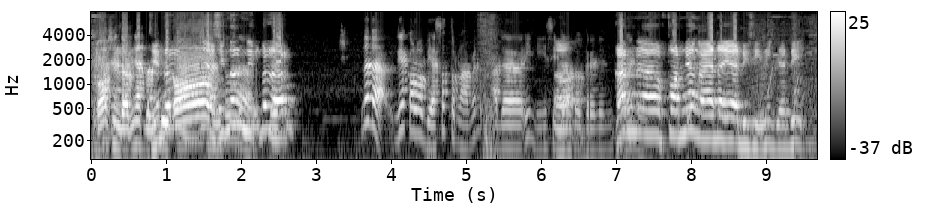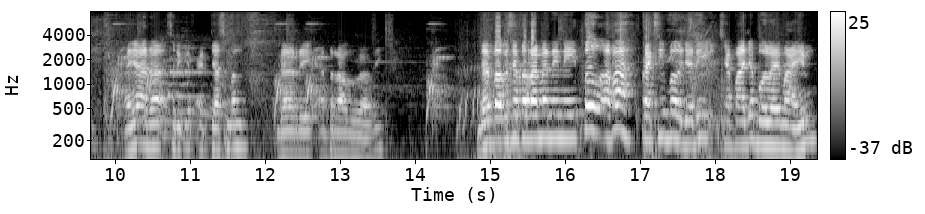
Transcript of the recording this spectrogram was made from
Oh, sindernya berarti. Cinder, Oh, ya Cinder mid bener. Nah, nah, dia kalau biasa turnamen ada ini sih Eh, atau Grand in- Kan in- eh, fontnya nggak ada ya di sini, jadi hanya ada sedikit adjustment dari Eternal Glory. Dan bagusnya turnamen ini itu apa fleksibel, jadi siapa aja boleh main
